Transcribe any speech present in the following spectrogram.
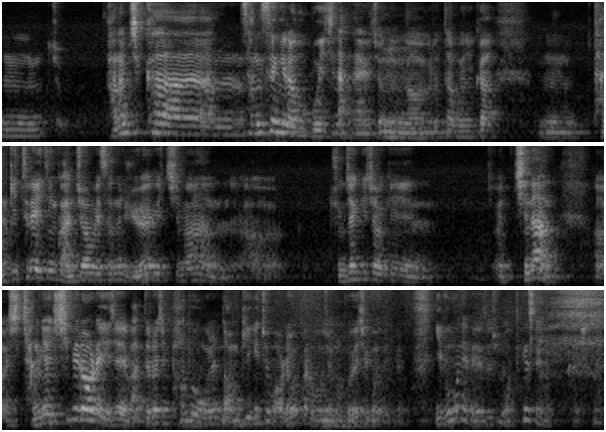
음, 좀 바람직한 상승이라고 보이진 않아요. 저는 음. 어, 그렇다 보니까 음, 단기 트레이딩 관점에서는 유효하겠지만 어, 중장기적인 어, 지난 어, 시- 작년 11월에 이제 만들어진 파동을 넘기긴 좀 어려울 거라고 저는 음. 보여지거든요. 이 부분에 대해서 좀 어떻게 생각하시나요?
